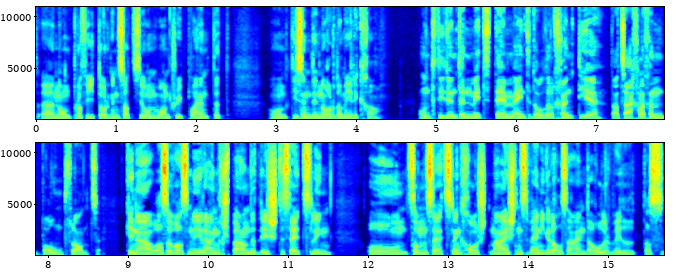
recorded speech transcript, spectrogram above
die äh, Non-Profit-Organisation One Tree Planted. Und die sind in Nordamerika. Und die dann mit dem 1 Dollar könnt ihr tatsächlich einen Baum pflanzen? Genau, also was wir eigentlich spenden, ist der Setzling. Und so ein Setzling kostet meistens weniger als 1 Dollar, weil das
